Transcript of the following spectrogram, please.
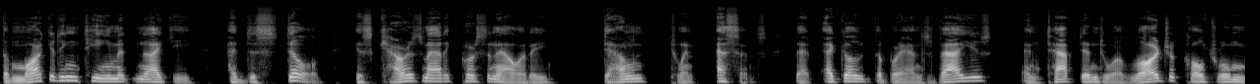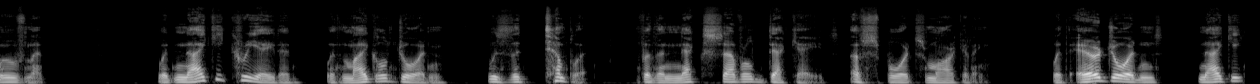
The marketing team at Nike had distilled his charismatic personality down to an essence that echoed the brand's values and tapped into a larger cultural movement. What Nike created with Michael Jordan was the template for the next several decades of sports marketing. With Air Jordans, Nike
